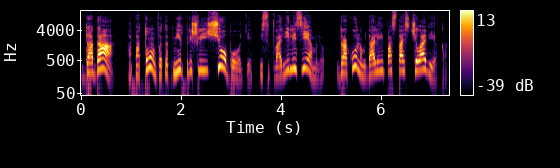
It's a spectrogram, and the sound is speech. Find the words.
Да-да, а потом в этот мир пришли еще боги и сотворили землю. Драконам дали ипостась человека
